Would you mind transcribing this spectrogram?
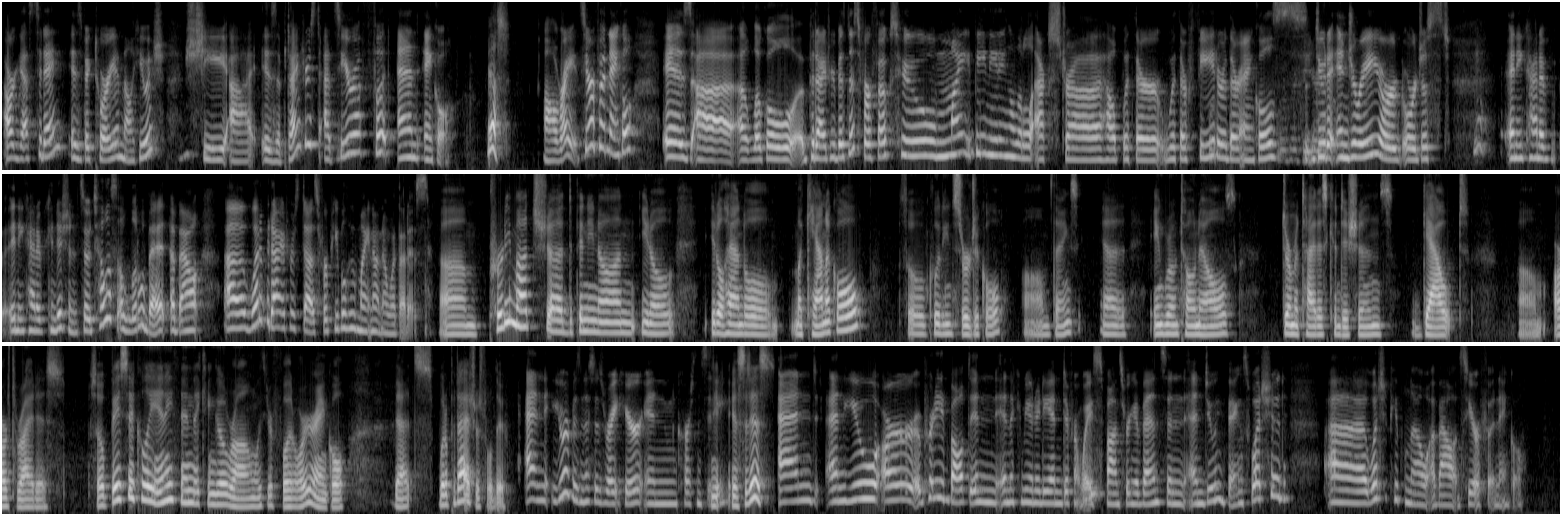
Our guest today is Victoria Melhuish. She uh, is a podiatrist at Sierra Foot and Ankle. Yes. All right. Sierra Foot and Ankle is uh, a local podiatry business for folks who might be needing a little extra help with their with their feet or their ankles due to injury or or just yeah. any kind of any kind of condition. So tell us a little bit about uh, what a podiatrist does for people who might not know what that is. Um, pretty much, uh, depending on you know, it'll handle mechanical, so including surgical um, things, uh, ingrown toenails dermatitis conditions, gout, um, arthritis. So basically, anything that can go wrong with your foot or your ankle, that's what a podiatrist will do. And your business is right here in Carson City. Yes, it is. And and you are pretty involved in in the community in different ways, sponsoring events and and doing things. What should uh, what should people know about Sierra Foot and Ankle?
